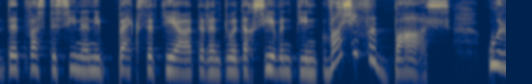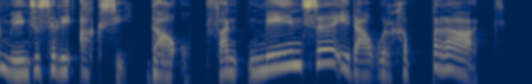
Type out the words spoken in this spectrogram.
dit was te sien in die Baxter Theater in 2017. Was jy verbaas oor mense se reaksie daarop. Want mense het daaroor gepraat.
